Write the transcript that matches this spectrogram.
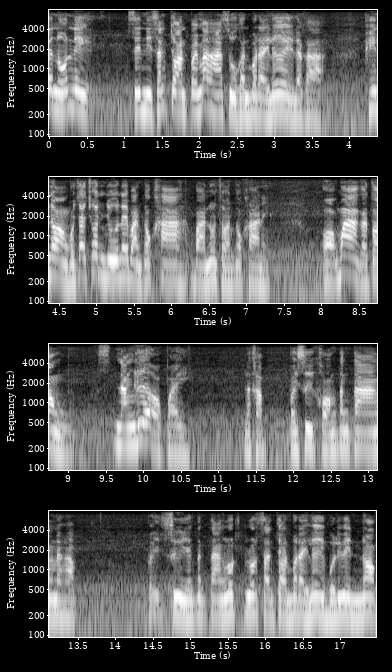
ถนนนี่เส้นนี้สัญจรไปมาหาสู่กันบ่ได้เลยแล้วก็พี่น้องประชาชนอยู่ในบ้านเกาคาบ้านโนุ่นสวรรค์เกาคานี่ออกมาก็ต้องนั่งเรือออกไปนะครับ ไปซื้อของต่างๆนะครับ ไปซื้ออย่างต่างๆ รถรถสัญจรบ่ได้เลย บริเวณนอก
